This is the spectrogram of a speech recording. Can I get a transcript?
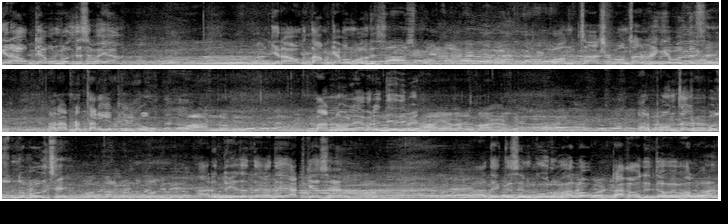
গ্রাহক কেমন বলতেছে ভাইয়া? গ্রাহক দাম কেমন বলতেছে? পঞ্চাশ পঞ্চাশ ভেঙে বলতেছে। আর আপনার টার্গেট কীরকম? বাহান্ন বান্ন হলে এবারে দিয়ে দিবেন। হ্যাঁ আর পঞ্চাশ পর্যন্ত বলছে? আর দুই হাজার টাকা থেকে আটকে আছে হ্যাঁ? হ্যাঁ। দেখতেছেন গরু ভালো টাকাও দিতে হবে ভালো হ্যাঁ?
